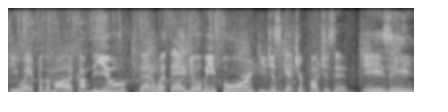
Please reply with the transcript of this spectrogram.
You wait for them all to come to you. Then with Angel V4, you just get your punches in. Easy.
